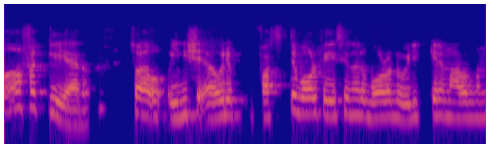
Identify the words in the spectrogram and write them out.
പെർഫെക്റ്റ്ലി ആയിരുന്നു. സോ ഇനിഷ്യ ഒരു ഫസ്റ്റ് ബോൾ ഫേസ് ചെയ്യുന്ന ഒരു ബോളോട് ഒരിക്കലും അതൊന്നും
